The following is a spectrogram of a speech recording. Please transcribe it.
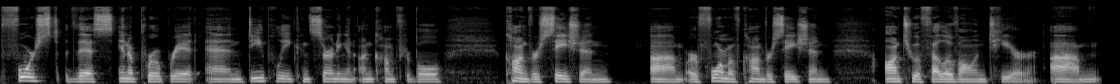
forced this inappropriate and deeply concerning and uncomfortable conversation um, or form of conversation onto a fellow volunteer. Um,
